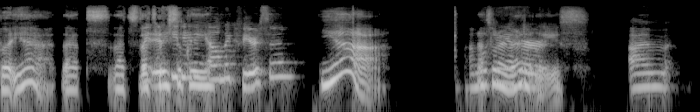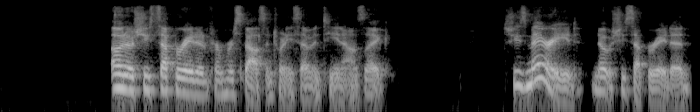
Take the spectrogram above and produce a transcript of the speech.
but yeah, that's that's that's wait, basically is he dating Elle Macpherson? Yeah. I'm that's what I read her. at least. I'm oh no, she separated from her spouse in 2017. I was like, she's married. No, she separated.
